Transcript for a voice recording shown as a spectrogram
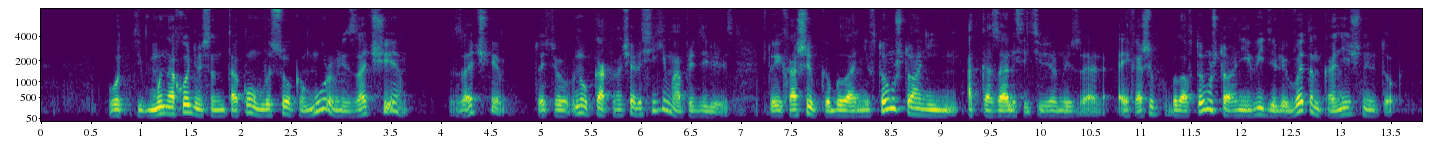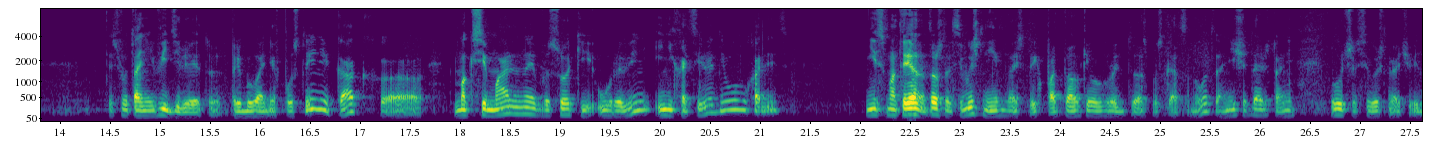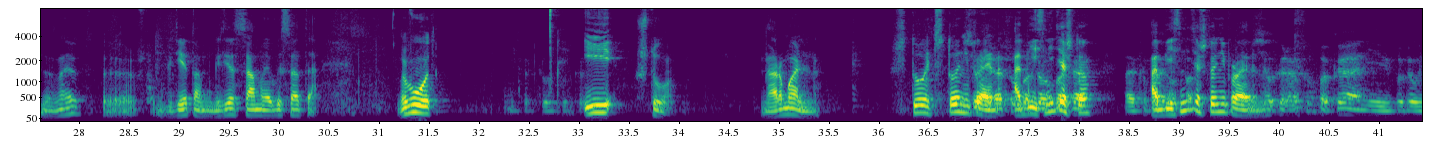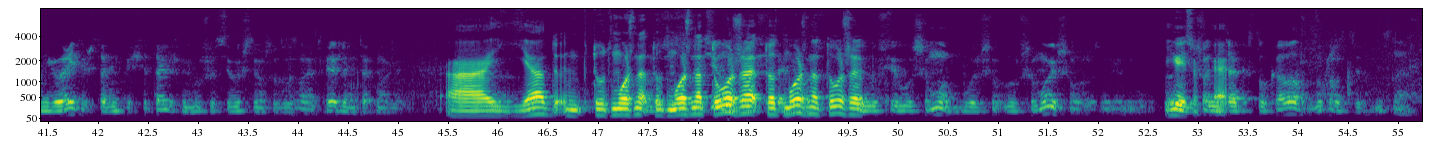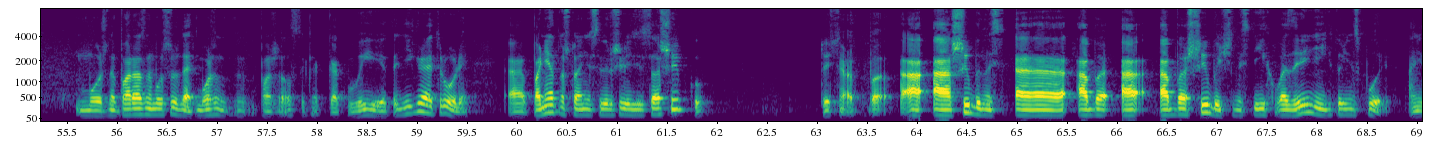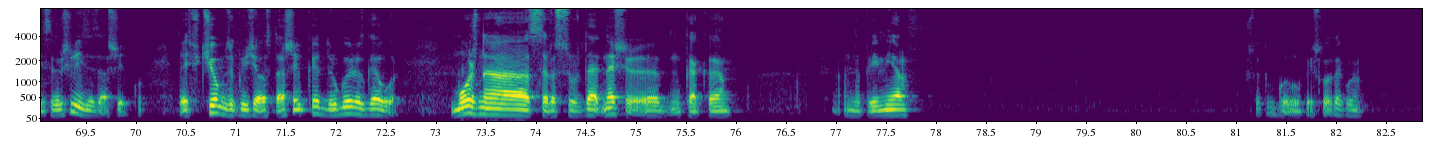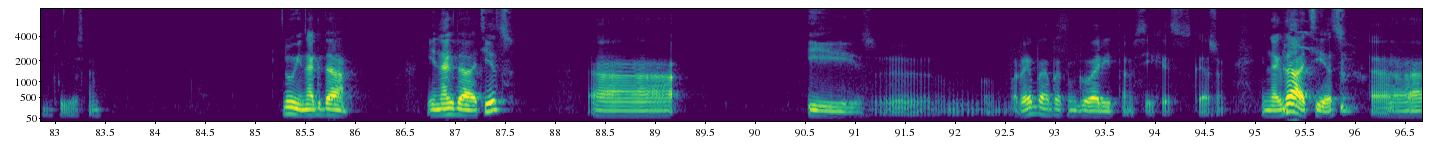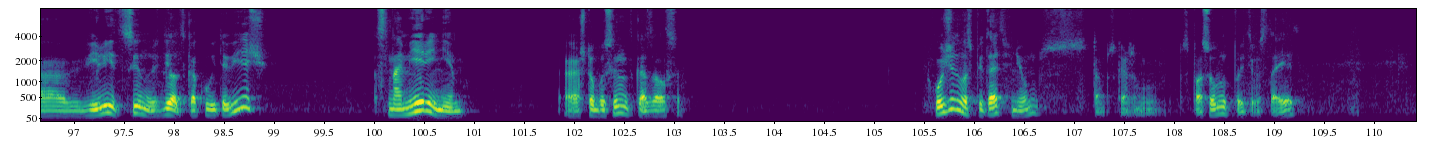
Вот мы находимся на таком высоком уровне. Зачем? Зачем? То есть, ну, как в начале стихи мы определились, что их ошибка была не в том, что они отказались идти в землю Израиля, а их ошибка была в том, что они видели в этом конечный итог. То есть, вот они видели это пребывание в пустыне как э, максимальный высокий уровень и не хотели от него уходить. Несмотря на то, что Всевышний им, значит, их подталкивал вроде туда спускаться. Но вот они считали, что они лучше Всевышнего, очевидно, знают, э, где там, где самая высота. Вот. И что? Нормально. Что, что неправильно? Хорошо, Объясните, что, пока, пока, объясните, что неправильно. Все хорошо, пока, они, пока вы не говорите, что они посчитали, что лучше Всевышнего что-то знают. Вряд ли они так могли. А, я тут можно, тут можно тоже, тут можно тоже. Лучше, больше, лучше Мойшему. Если что не э, так истолковал, ну просто не знаю. Можно по-разному рассуждать. Можно, пожалуйста, как, как вы, это не играет роли. А, понятно, что они совершили здесь ошибку, то есть а, а, а ошибанность, об, об ошибочности их воззрения никто не спорит. Они совершили здесь ошибку. То есть в чем заключалась эта ошибка, это другой разговор. Можно рассуждать, знаешь, э, как, э, например, что-то в голову пришло такое интересно. Ну, иногда, иногда отец э, и Рэбе об этом говорит, там, Сихес, скажем. Иногда отец э, велит сыну сделать какую-то вещь с намерением, э, чтобы сын отказался. Хочет воспитать в нем, там, скажем, способность противостоять.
